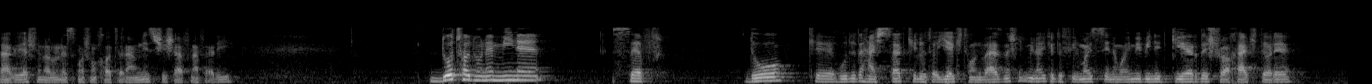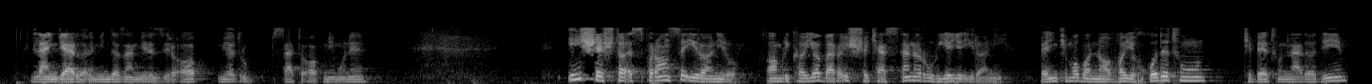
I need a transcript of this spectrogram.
بقیهشون الان اسمشون خاطرم نیست شش هفت نفری. دو تا دونه مین صفر دو که حدود 800 کیلو تا یک تن وزنش مینایی که تو فیلم های سینمایی می‌بینید گرد شاخک داره لنگر داره میندازن میره زیر آب میاد رو سطح آب میمونه. این شش تا اسپرانس ایرانی رو آمریکایی‌ها برای شکستن روحیه ایرانی و اینکه ما با ناوهای خودتون که بهتون ندادیم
